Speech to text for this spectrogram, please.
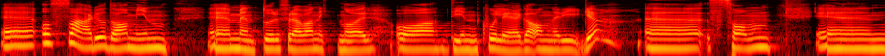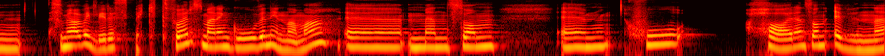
Eh, og så er det jo da min mentor fra jeg var 19 år, og din kollega Anne Rige, som, som jeg har veldig respekt for, som er en god venninne av meg, men som Hun har en sånn evne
